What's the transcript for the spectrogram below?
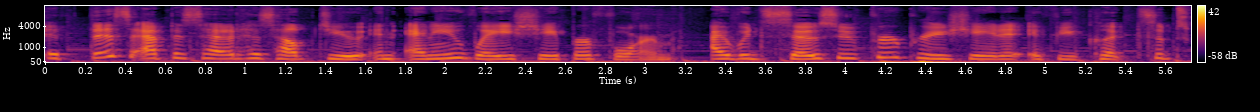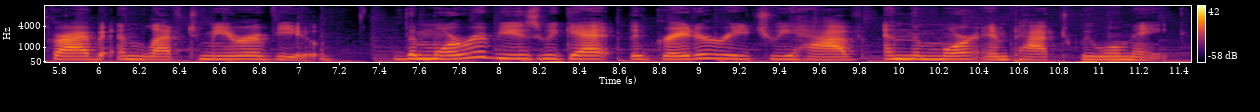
If this episode has helped you in any way, shape, or form, I would so super appreciate it if you clicked subscribe and left me a review. The more reviews we get, the greater reach we have, and the more impact we will make.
